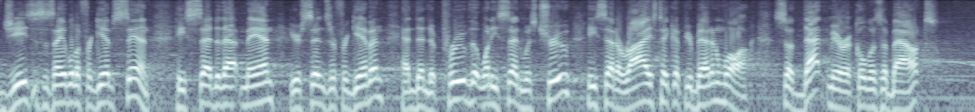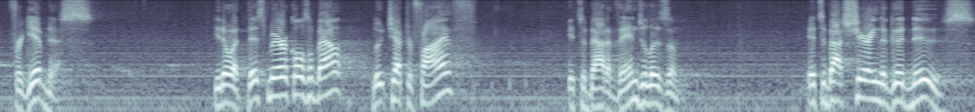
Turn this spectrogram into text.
Jesus is able to forgive sin. He said to that man, Your sins are forgiven. And then to prove that what he said was true, he said, Arise, take up your bed, and walk. So that miracle was about forgiveness. You know what this miracle is about? Luke chapter 5. It's about evangelism, it's about sharing the good news.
